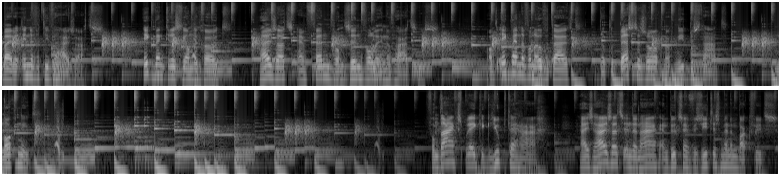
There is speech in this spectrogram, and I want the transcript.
bij de Innovatieve Huisarts. Ik ben Christian de Groot, huisarts en fan van zinvolle innovaties. Want ik ben ervan overtuigd dat de beste zorg nog niet bestaat. Nog niet. Vandaag spreek ik Joep Ter Haar. Hij is huisarts in Den Haag en doet zijn visites met een bakfiets.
